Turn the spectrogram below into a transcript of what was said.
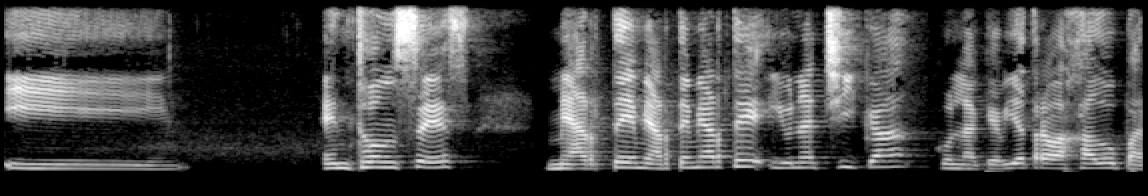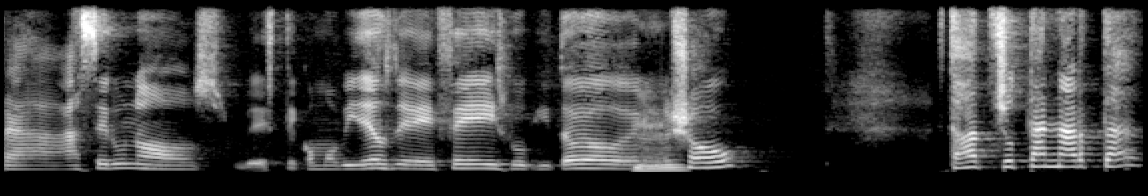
Y entonces me harté, me harté, me harté y una chica con la que había trabajado para hacer unos este, como videos de Facebook y todo el show, estaba yo tan harta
